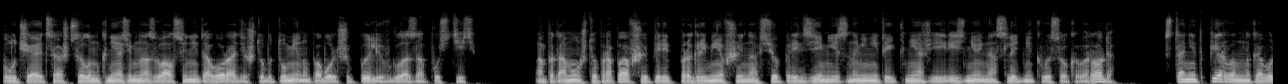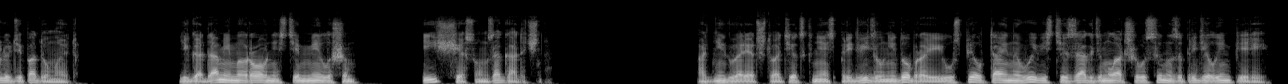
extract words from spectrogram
Получается, аж целым князем назвался не того ради, чтобы Тумену побольше пыли в глаза пустить, а потому, что пропавший перед прогремевшей на все предземье знаменитой княжьей резней наследник высокого рода станет первым, на кого люди подумают. И годами мы ровня с тем Милышем, и исчез он загадочно. Одни говорят, что отец-князь предвидел недоброе и успел тайно вывести Загде младшего сына за пределы империи.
